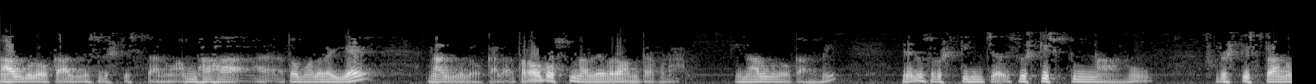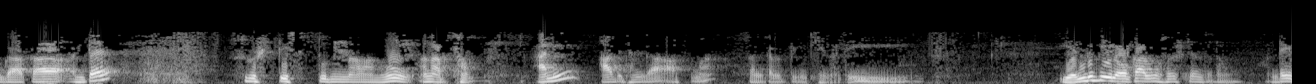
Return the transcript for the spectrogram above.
నాలుగు లోకాలను సృష్టిస్తాను. అంభతో మొదలయ్యే నాలుగు లోకాలు. తర్వాత వస్తుంది ఆ వివరం అంతా కూడా. ఈ నాలుగు లోకాలని నేను సృష్టించ సృష్టిస్తున్నాను. సృష్టిస్తాను గాక అంటే సృష్టిస్తున్నాను అని అర్థం. అని ఆ విధంగా ఆత్మ సంకల్పించినది. ఎందుకు ఈ లోకాలను సృష్టించడం? అంటే ఈ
